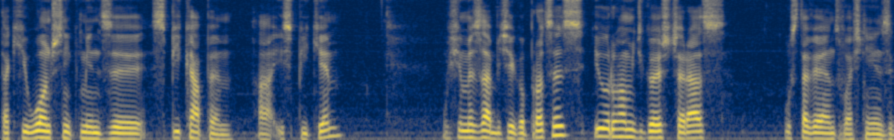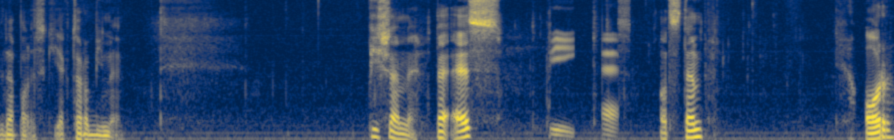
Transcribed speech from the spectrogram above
taki łącznik między speakupem a eSpeakiem. Musimy zabić jego proces i uruchomić go jeszcze raz, ustawiając właśnie język na polski. Jak to robimy? Piszemy ps P S odstęp or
